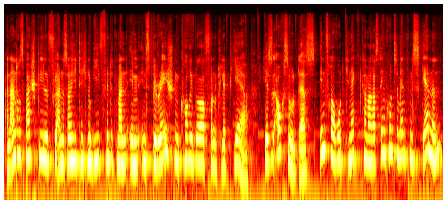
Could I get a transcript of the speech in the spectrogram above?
Ein anderes Beispiel für eine solche Technologie findet man im Inspiration Korridor von Clepier. Hier ist es auch so, dass Infrarot-Kinect-Kameras den Konsumenten scannen,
